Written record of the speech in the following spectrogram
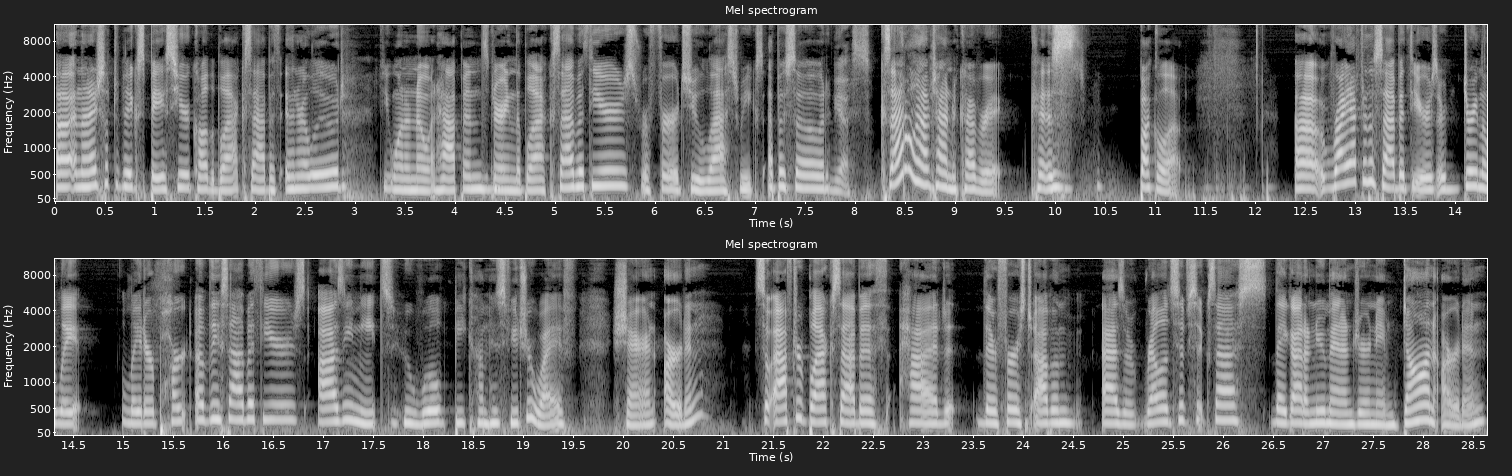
Uh, and then I just left a big space here called the Black Sabbath interlude. If you want to know what happens during the Black Sabbath years, refer to last week's episode. Yes. because I don't have time to cover it. Because buckle up. Uh, right after the Sabbath years, or during the late later part of the Sabbath years, Ozzy meets who will become his future wife, Sharon Arden. So after Black Sabbath had their first album as a relative success, they got a new manager named Don Arden.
